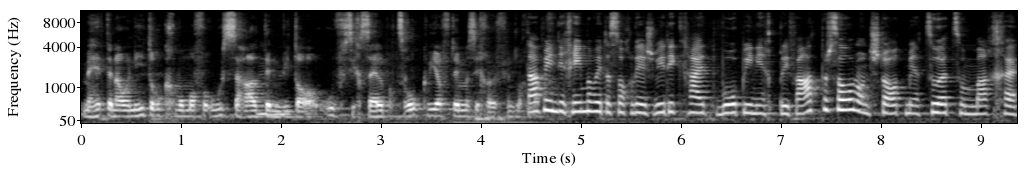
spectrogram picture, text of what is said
man hat dann auch einen Eindruck, wo man von außen halt mhm. dann wieder auf sich selber zurückwirft, wenn man sich öffentlich Da finde ich immer wieder so ein eine Schwierigkeit, wo bin ich Privatperson und steht mir zu, zu machen,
